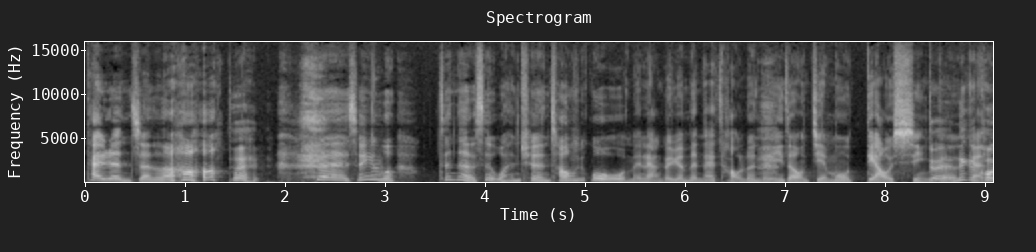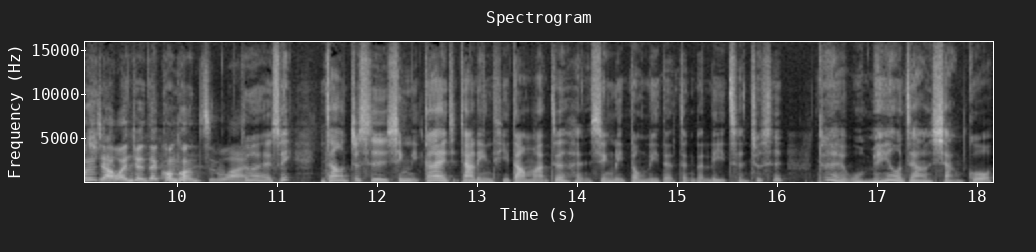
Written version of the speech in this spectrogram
太认真了哈。对对，所以我真的是完全超过我们两个原本在讨论的一种节目调性。对，那个框架完全在框框之外。对，所以你知道，就是心理，刚才嘉玲提到嘛，这很心理动力的整个历程，就是对我没有这样想过。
